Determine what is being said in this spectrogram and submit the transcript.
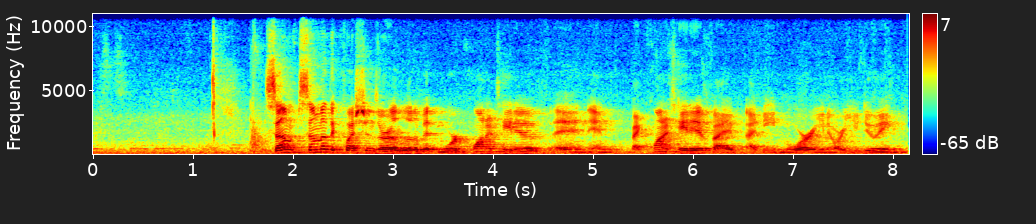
versus qualitative? Some, some of the questions are a little bit more quantitative, and, and by quantitative, I, I mean more, you know, are you doing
